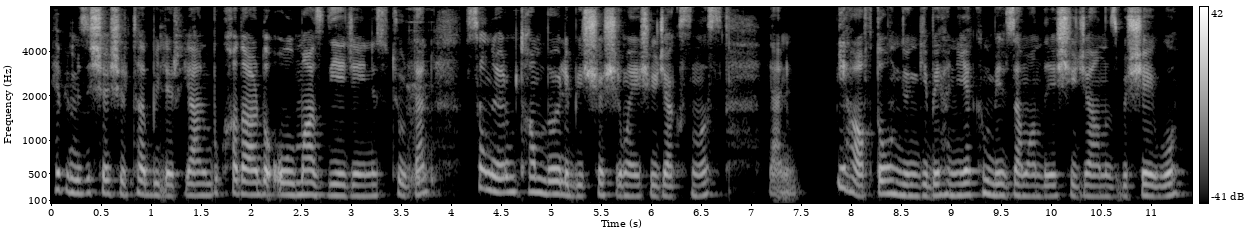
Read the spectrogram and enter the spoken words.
hepimizi şaşırtabilir. Yani bu kadar da olmaz diyeceğiniz türden. Sanıyorum tam böyle bir şaşırma yaşayacaksınız. Yani bir hafta 10 gün gibi hani yakın bir zamanda yaşayacağınız bir şey bu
